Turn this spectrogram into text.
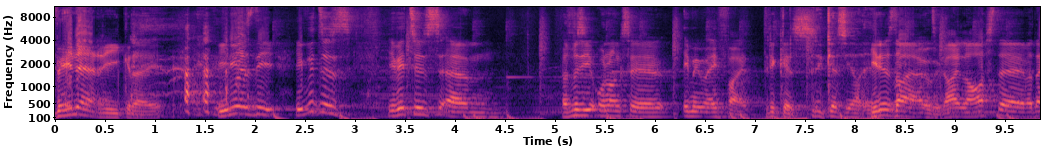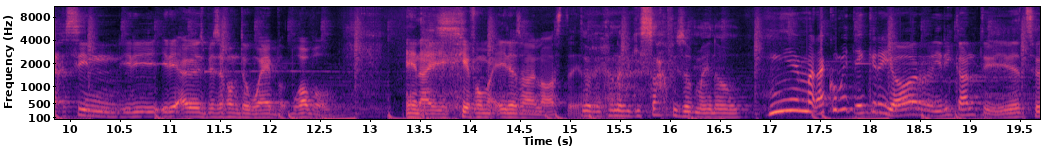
wenner hier kry. Hierdie is die jy weet soos jy weet soos ehm wat was die onlangse MMA fight? Trikus. Trikus ja. Hier is daai ou, daai laaste wat ek gesien, hierdie hierdie ou is besig om te web, wobble. En hy gee vir my Edes daai laaste. Ja. Ek gaan 'n bietjie sagfies op my nou. Nee, maar ek kom net een keer 'n jaar hierdie kant toe, jy weet so.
